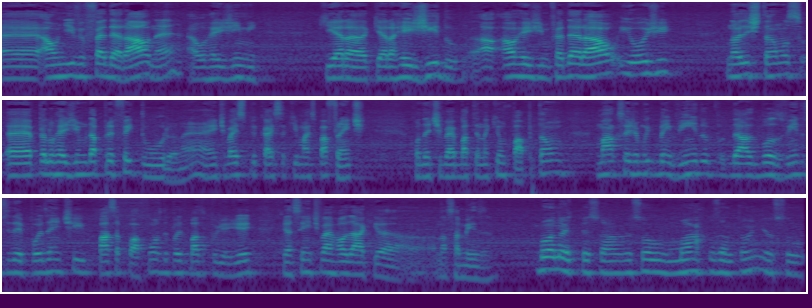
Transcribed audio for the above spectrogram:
é, ao nível federal, né, ao regime que era, que era regido ao regime federal, e hoje nós estamos é, pelo regime da prefeitura. Né? A gente vai explicar isso aqui mais para frente, quando a gente estiver batendo aqui um papo. Então, Marcos, seja muito bem-vindo, dá as boas-vindas e depois a gente passa para o Afonso, depois passa para o GG e assim a gente vai rodar aqui a, a, nossa mesa. Boa noite, pessoal. Eu sou o Marcos Antônio, eu sou o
